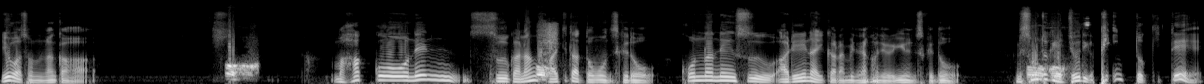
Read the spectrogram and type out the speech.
要はそのなんか、おう。まあ、発行年数かなんか書いてたと思うんですけど、こんな年数ありえないからみたいな感じで言うんですけど、でその時にジョディがピンと来て、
